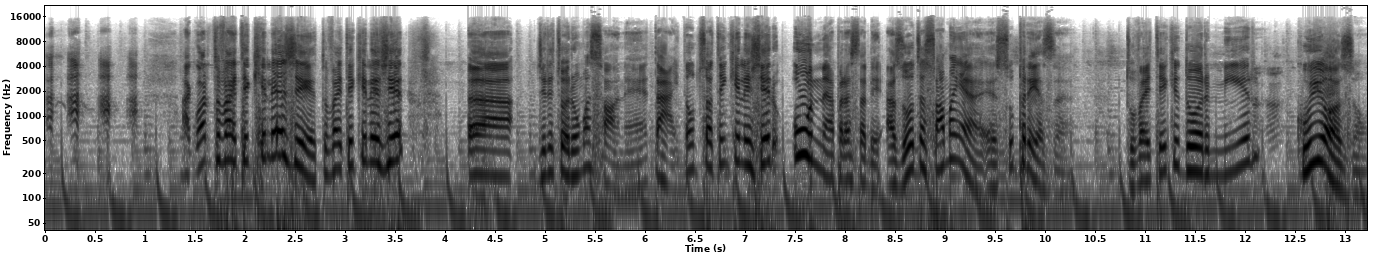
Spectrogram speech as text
Agora tu vai ter que eleger. Tu vai ter que eleger. Uh, diretor, uma só, né? Tá, então tu só tem que eleger uma para saber. As outras só amanhã, é surpresa. Tu vai ter que dormir curioso.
